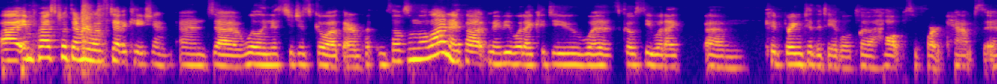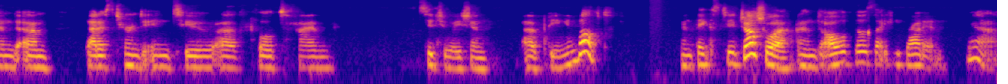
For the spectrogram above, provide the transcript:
uh, impressed with everyone's dedication and uh, willingness to just go out there and put themselves on the line. I thought maybe what I could do was go see what I um, could bring to the table to help support camps, and um, that has turned into a full time situation of being involved. And thanks to Joshua and all of those that he brought in. Yeah.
